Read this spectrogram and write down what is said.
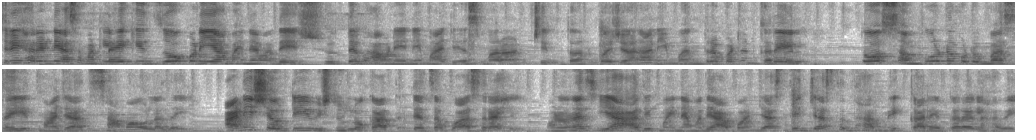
श्रीहरींनी असं म्हटलं आहे की जो कोणी या महिन्यामध्ये शुद्ध भावनेने माझे स्मरण चिंतन भजन आणि मंत्र पठन करेल तो संपूर्ण कुटुंबासहित माझ्यात सामावला जाईल. आणि शेवटी विष्णू लोकात त्याचा वास राहील. म्हणूनच या अधिक महिन्यामध्ये आपण जास्तीत जास्त धार्मिक कार्य करायला हवे.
